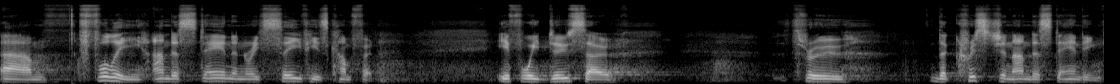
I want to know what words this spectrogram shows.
um, fully understand and receive His comfort if we do so through the Christian understanding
